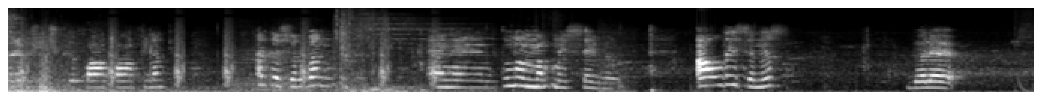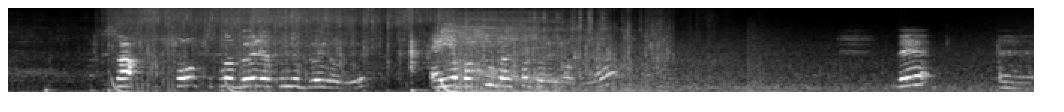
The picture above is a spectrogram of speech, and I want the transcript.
Böyle bir şey çıkıyor falan falan filan. Arkadaşlar ben yani bunu anlatmayı sevmiyorum. Aldıysanız böyle sağ, sol tıkla böyle yapınca böyle oluyor. E'ye basınca ise böyle oluyor. Ve eee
